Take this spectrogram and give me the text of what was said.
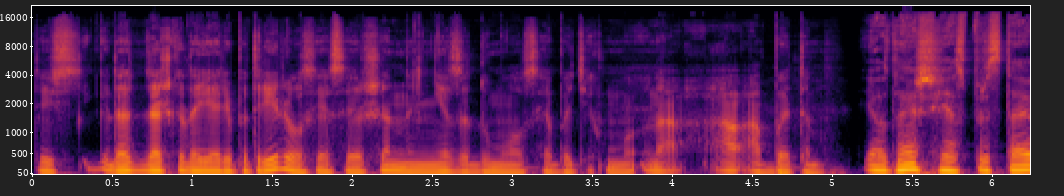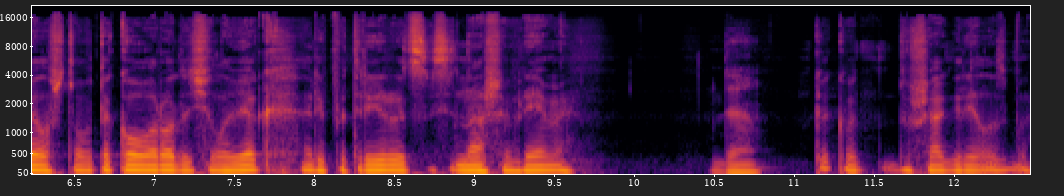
То есть да- даже когда я репатрировался, я совершенно не задумывался об этих на- о- об этом. Я вот, знаешь, сейчас представил, что вот такого рода человек репатрируется в наше время. Да. Как вот душа грелась бы.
